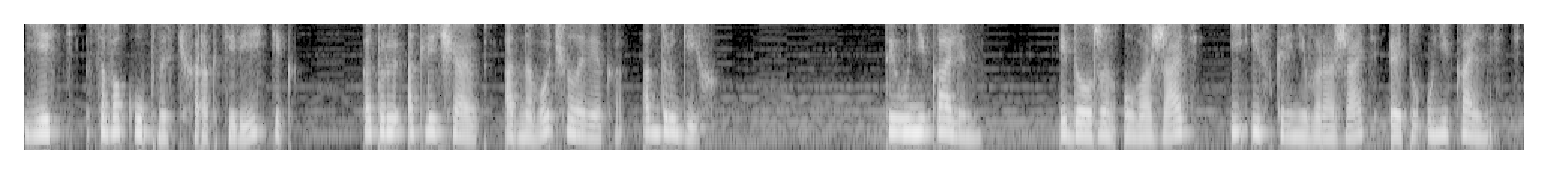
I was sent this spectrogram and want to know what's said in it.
есть совокупность характеристик, которые отличают одного человека от других. Ты уникален и должен уважать и искренне выражать эту уникальность.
